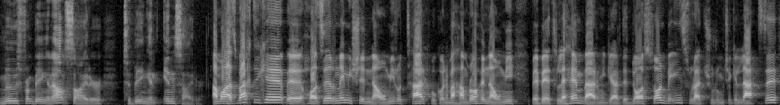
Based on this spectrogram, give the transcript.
moves from being an outsider to being an insider. اما از وقتی که حاضر نمیشه نعومی رو ترک بکنه و همراه نعومی به بتلهم برمیگرده داستان به این صورت شروع میشه که لحظه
